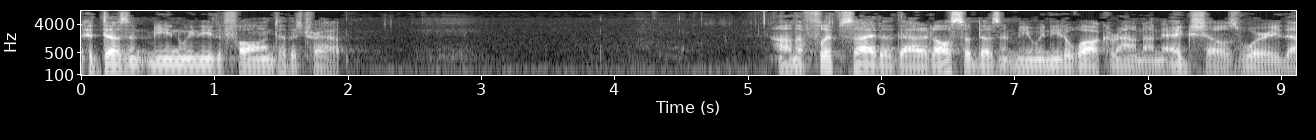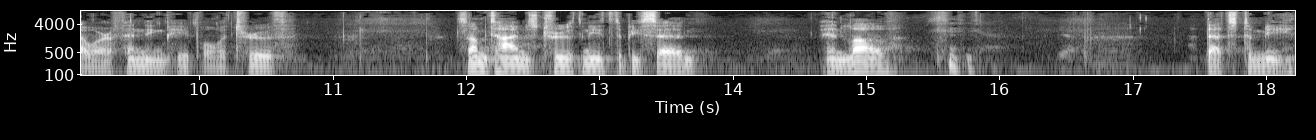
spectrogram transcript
It doesn't mean we need to fall into the trap. On the flip side of that, it also doesn't mean we need to walk around on eggshells worried that we're offending people with truth. Sometimes truth needs to be said in love. That's to me.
